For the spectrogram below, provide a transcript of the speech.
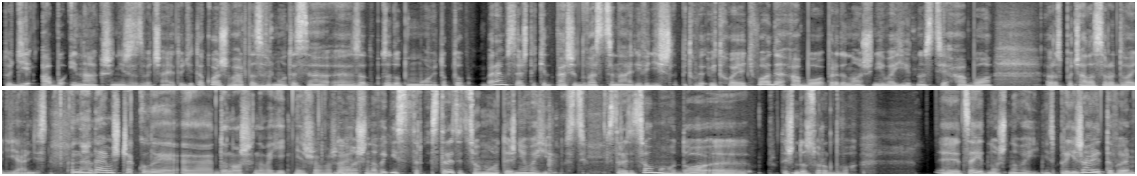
тоді або інакше, ніж зазвичай, тоді також варто звернутися е, за за допомогою. Тобто беремо все ж таки перших два сценарії: відійшли, відходять води або при доношенні вагітності, або розпочалася родова діяльність. Нагадаємо ще, коли е, доношена вагітність вже вважається? Доношена вагітність з 37-го тижня вагітності, з 37-го до е, практично до 42. Це є доношена вагітність. Приїжджаєте ви.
